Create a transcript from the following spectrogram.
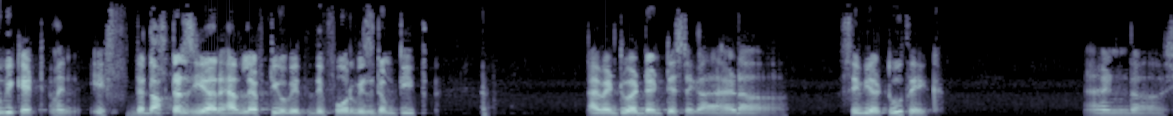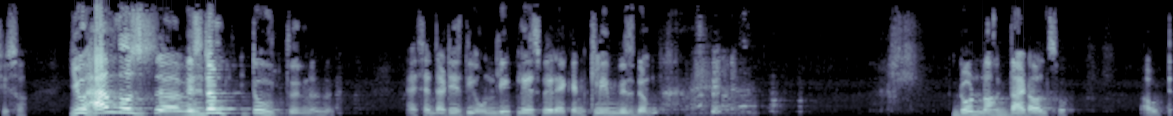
wicket. I mean, if the doctors here have left you with the four wisdom teeth, I went to a dentist, I had a severe toothache, and uh, she saw, You have those uh, wisdom tooth. I said, That is the only place where I can claim wisdom. Don't knock that also out.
